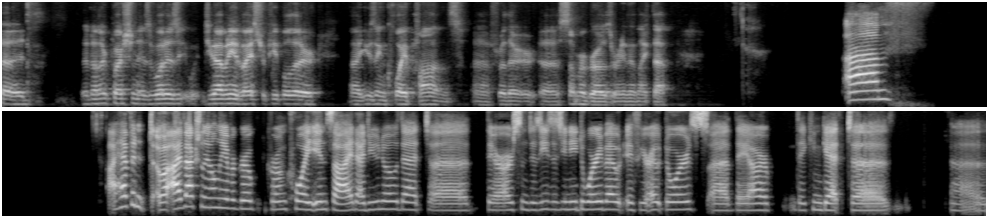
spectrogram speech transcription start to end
uh, another question is, what is? Do you have any advice for people that are uh, using koi ponds uh, for their uh, summer grows or anything like that? Um, I haven't, I've actually only ever grow, grown koi inside. I do know that uh, there are some diseases you need to worry about if you're outdoors. They are, they can get uh,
